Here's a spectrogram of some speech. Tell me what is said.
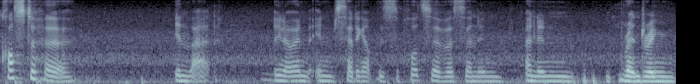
cost to her in that, you know, in, in setting up this support service and in and in rendering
